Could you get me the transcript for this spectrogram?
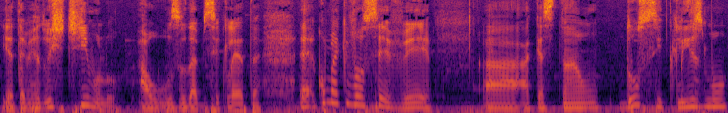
e até mesmo do estímulo ao uso da bicicleta. É, como é que você vê a, a questão do ciclismo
